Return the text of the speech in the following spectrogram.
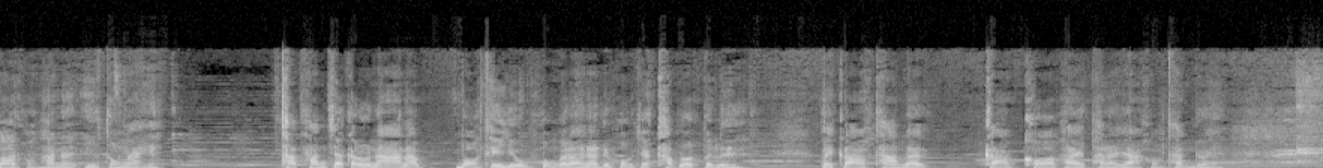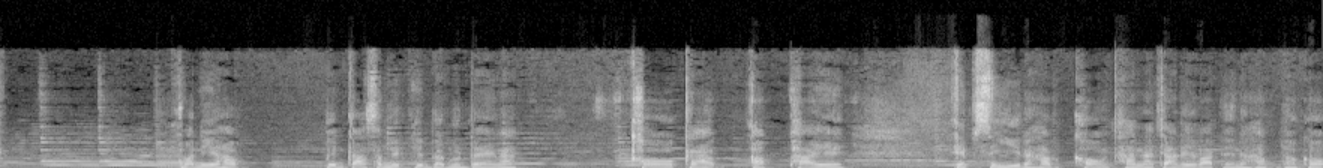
บ้านของท่านอยู่ตรงไหน ถ้าท่านจะกรุณานะบอกที่อยู่ผมก็ได้นะเดี๋ยวผมจะขับรถไปเลย ไปกราบท่านและกราบขออภัยภรรยาของท่านด้วย วันนี้ครับเป็นการสำนึกผิดแบบรุนแรงนะ ขอกราบอภัย FC นะครับของท่านอาจารย์เรวัตด้วยนะครับ แล้วก็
